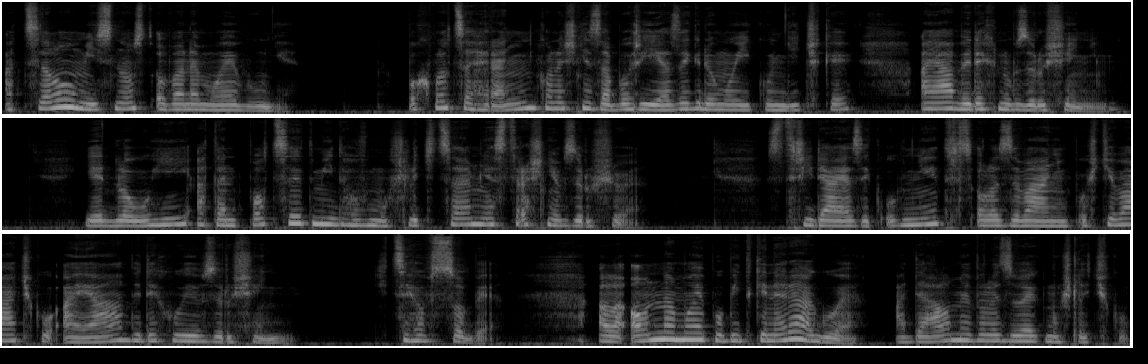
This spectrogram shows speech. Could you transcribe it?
a celou místnost ovane moje vůně. Po chvilce hraní konečně zaboří jazyk do mojí kundičky a já vydechnu vzrušením. Je dlouhý a ten pocit mít ho v mušličce mě strašně vzrušuje. Střídá jazyk uvnitř s olezováním poštěváčku a já vydechuji vzrušení. Chci ho v sobě. Ale on na moje pobídky nereaguje a dál mi vylizuje k mušličku.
